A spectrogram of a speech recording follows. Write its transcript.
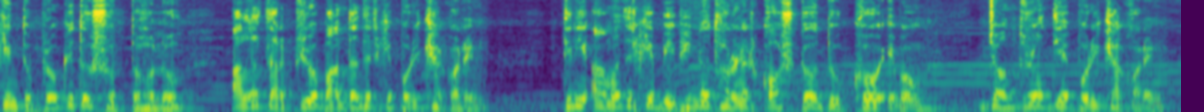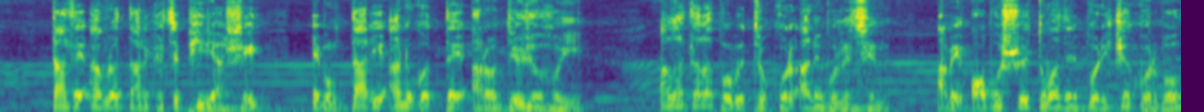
কিন্তু প্রকৃত সত্য হল, আল্লাহ তার প্রিয় বান্দাদেরকে পরীক্ষা করেন। তিনি আমাদেরকে বিভিন্ন ধরনের কষ্ট, দুঃখ এবং যন্ত্রণা দিয়ে পরীক্ষা করেন। তাতে আমরা তার কাছে ফিরে আসি এবং তারই আনুগত্যে আরও দৃঢ় হই। আল্লাহ তালা পবিত্র কোরআনে বলেছেন, আমি অবশ্যই তোমাদের পরীক্ষা করব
